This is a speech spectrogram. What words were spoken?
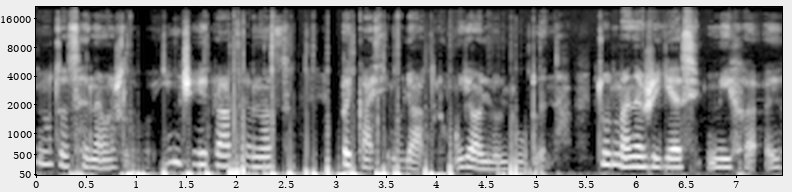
Ну, то це не важливо. Інша ігра це в нас ПК-симулятор, моя улюблена. Тут в мене вже є мій е,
